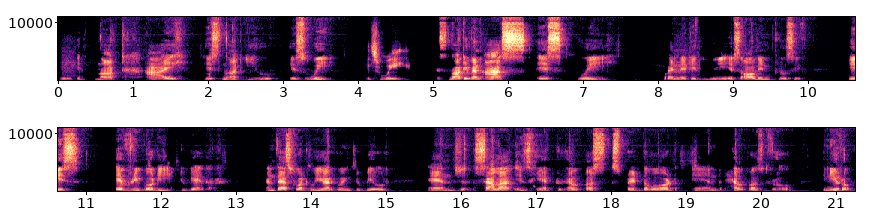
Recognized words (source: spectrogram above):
It's not I, it's not you, it's we. It's we. It's not even us, it's we. When it is we, it's all inclusive, is everybody together. And that's what we are going to build. And Sallah is here to help us spread the word and help us grow in Europe.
